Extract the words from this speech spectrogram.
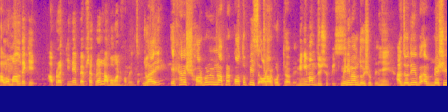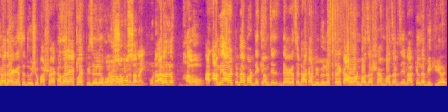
ভালো মাল দেখে আপনারা কিনে ব্যবসা করে লাভবান হবেন। ভাই এখানে সর্বনিম্ন আপনার কত পিস অর্ডার করতে হবে? মিনিমাম দুইশো পিস মিনিমাম দুইশো পিস। আর যদি বেশি হয় দেখা গেছে দুইশো পাঁচশো এক হাজার এক লাখ পিস হইলেও কোনো সমস্যা নাই। ওটা তো হলো ভালো। আর আমি আরেকটা ব্যাপার দেখলাম যে দেখা গেছে ঢাকার বিভিন্ন স্থানে কারওয়ান বাজার শ্যাম বাজার যে নারকেলটা বিক্রি হয়।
